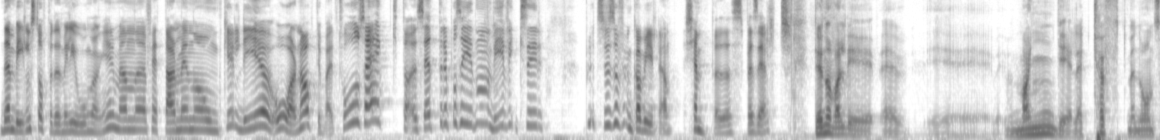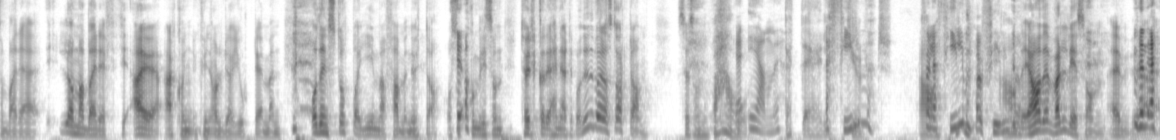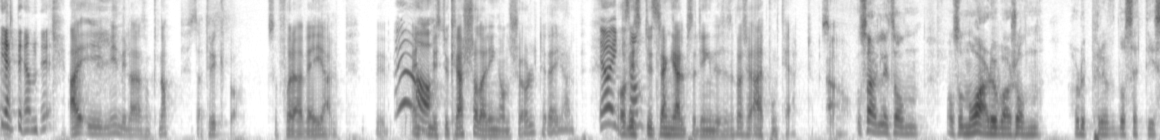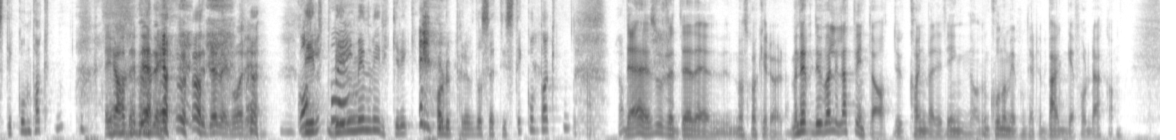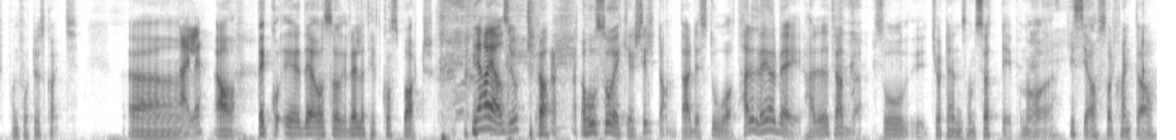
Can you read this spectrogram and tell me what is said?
Den bilen stoppet en million ganger, men eh, fetteren min og onkel de ordna opp. De bare To sekk, sett dere på siden, vi fikser. Plutselig så funka bilen igjen. Kjempespesielt. Det er noe veldig eh, eh, mandig eller tøft med noen som bare La meg bare Jeg, jeg kan, kunne aldri ha gjort det, men Og den stoppa og gir meg fem minutter, og så kommer de sånn tørka de hendene etterpå. Nå er det bare å starte den. Så er det sånn Wow, Jeg er enig. dette er Det er litt film. kult. Føler jeg film. Det er film, Ja, ja. det, er veldig sånn. Jeg, Men jeg er helt enig. jeg, I min bil har jeg en sånn knapp som jeg trykker på, så får jeg veihjelp. Enten hvis du krasjer, da ringer han sjøl til veihjelp. Ja, ikke Og hvis sant? du trenger hjelp, så ringer du. Så kanskje jeg er punktert. Så. Ja. Og så er det litt sånn altså Nå er det jo bare sånn Har du prøvd å sette i stikkontakten? Ja, det er det det, det, er det, det går i. Godt Bil, poeng. bilen min virker ikke. Har du prøvd å sette i stikkontakten? Det er stort sett det det Man skal ikke røre det. Men det, det er jo veldig lettvint da, at du kan bare ringe noen. Kona mi punkterte begge fordekkene på en fortauskant. Eh, Deilig. Ja da. Det, eh, det er også relativt kostbart. Det har jeg også gjort. Ja, Hun så ikke skiltene der det sto at her er det veiarbeid, her er det 30. Så hun kjørte en sånn 70 på noen hissige asfaltkanter.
